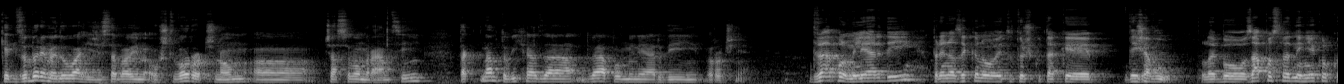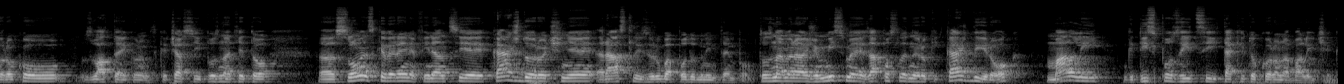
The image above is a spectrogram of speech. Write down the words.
keď zoberieme do úvahy, že sa bavíme o štvoročnom uh, časovom rámci, tak nám to vychádza 2,5 miliardy ročne. 2,5 miliardy, pre nás ekonomov je to trošku také deja vu, lebo za posledných niekoľko rokov, zlaté ekonomické časy, poznáte to, slovenské verejné financie každoročne rástli zhruba podobným tempom. To znamená, že my sme za posledné roky každý rok mali k dispozícii takýto koronabalíček.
